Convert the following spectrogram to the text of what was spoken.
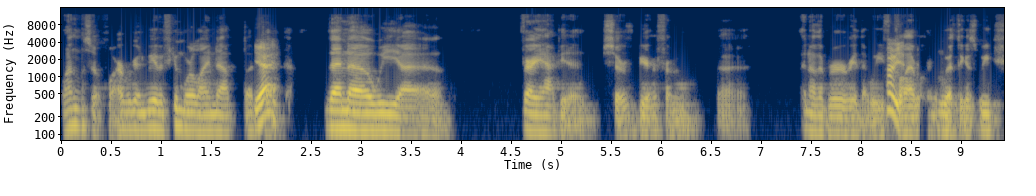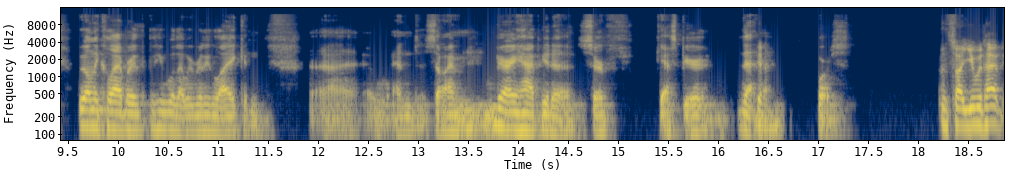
one so far. We're gonna we have a few more lined up, but Yeah. uh, then uh, we uh, very happy to serve beer from uh, another brewery that we've Oh, yeah. collaborated with because we we only collaborate with people that we really like, and uh, and so I'm very happy to serve guest beer then, Yeah. of course. And so you would have,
